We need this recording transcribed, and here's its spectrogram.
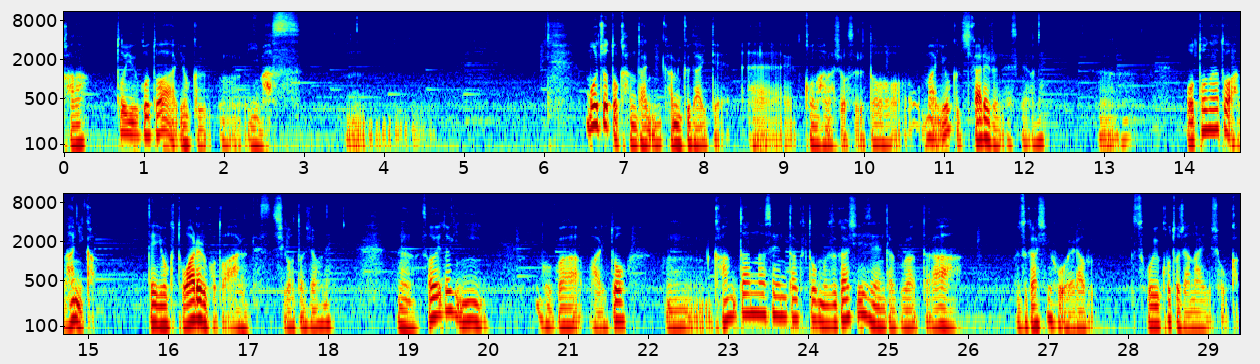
かな。ということはよく、うん、言います、うん。もうちょっと簡単に噛み砕いて、えー、この話をすると、まあ、よく聞かれるんですけどね、うん、大人とは何かってよく問われることはあるんです。仕事上ね、うん、そういう時に僕は割と、うん、簡単な選択と難しい選択があったら難しい方を選ぶ。そういうことじゃないでしょうか。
